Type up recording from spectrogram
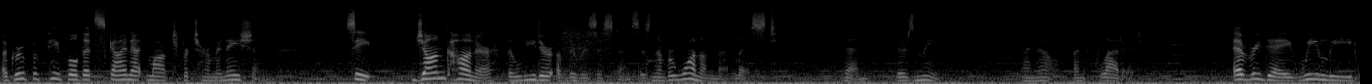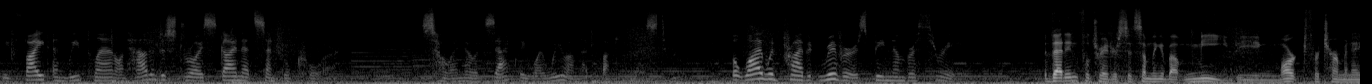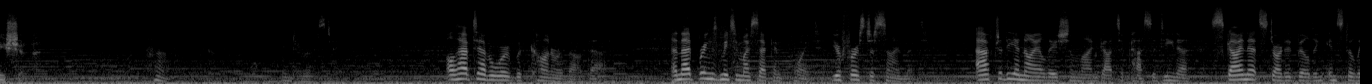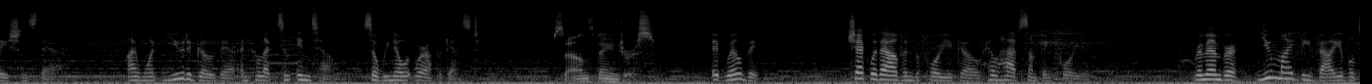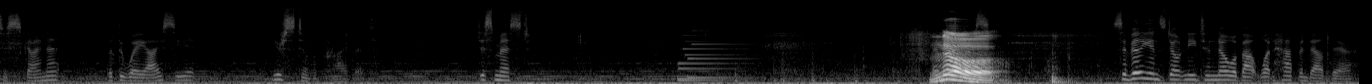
A group of people that Skynet marked for termination. See, John Connor, the leader of the Resistance, is number one on that list. Then there's me. I know, I'm flattered. Every day, we lead, we fight, and we plan on how to destroy Skynet's central core. So I know exactly why we're on that fucking list. But why would Private Rivers be number three? That infiltrator said something about me being marked for termination. Huh. Interesting. I'll have to have a word with Connor about that. And that brings me to my second point, your first assignment. After the Annihilation Line got to Pasadena, Skynet started building installations there. I want you to go there and collect some intel, so we know what we're up against. Sounds dangerous. It will be. Check with Alvin before you go. He'll have something for you. Remember, you might be valuable to Skynet, but the way I see it, you're still a private. Dismissed. No! Civilians don't need to know about what happened out there.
